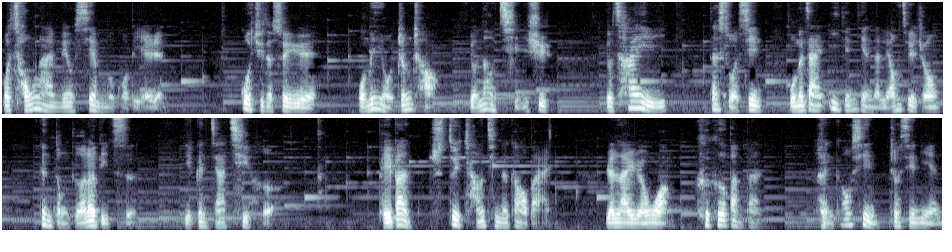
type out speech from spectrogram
我从来没有羡慕过别人。过去的岁月，我们有争吵，有闹情绪，有猜疑，但所幸我们在一点点的了解中，更懂得了彼此，也更加契合。陪伴是最长情的告白。人来人往，磕磕绊绊，很高兴这些年。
